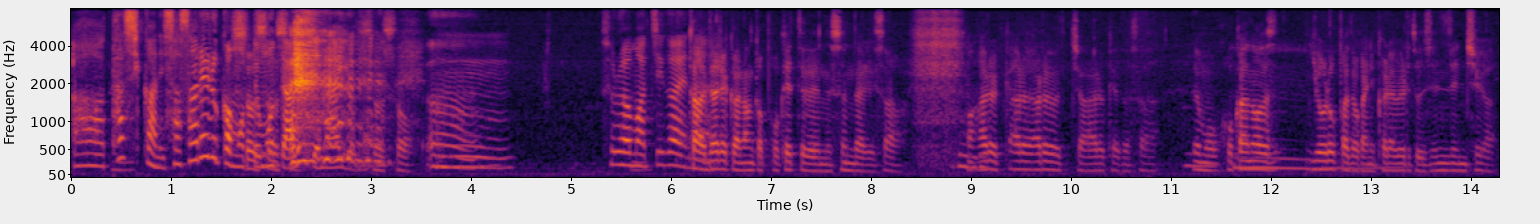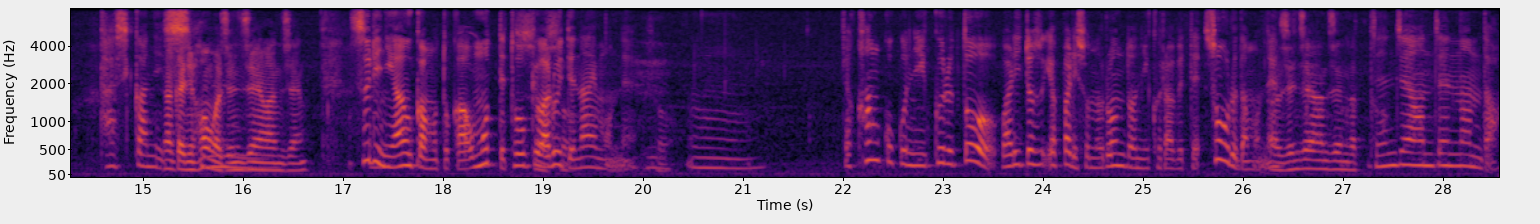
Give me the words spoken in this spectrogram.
あー確かに刺されるかもって思って歩いてないよね。そうそう。ううん。んそれは間違いない。か誰かなんかポケットで盗んだりさ、うん。まあ、あるあるあるっちゃあるけどさ。でも他のうん。ヨーロッパとかに比べると全然違う。確かに。なんか日本は全然安全、スリに合うかもとか思って東京歩いてないもんね。じゃあ韓国に来ると割とやっぱりそのロンドンに比べてソウルだもんね。あ全然安全だった。全然安全なんだ、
